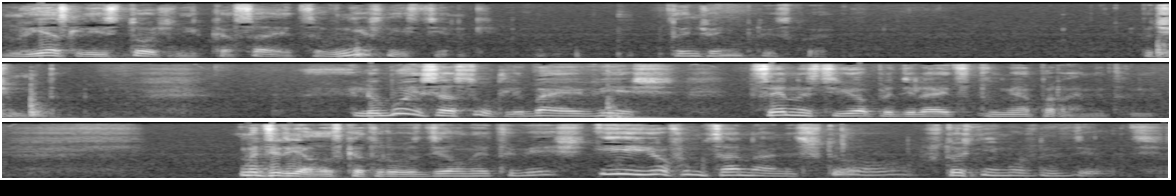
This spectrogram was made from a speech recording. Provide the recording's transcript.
Но если источник касается внешней стенки, то ничего не происходит. Почему так? Любой сосуд, любая вещь, ценность ее определяется двумя параметрами. Материал, из которого сделана эта вещь, и ее функциональность, что, что с ней можно сделать.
